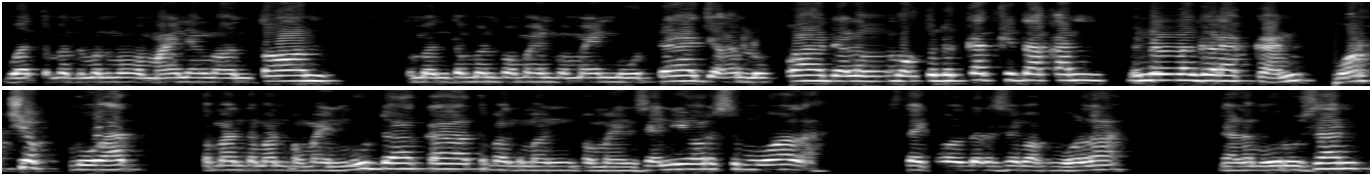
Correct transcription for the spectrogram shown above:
buat teman-teman pemain yang nonton, teman-teman pemain-pemain muda, jangan lupa dalam waktu dekat kita akan menyelenggarakan workshop buat teman-teman pemain muda kah, teman-teman pemain senior semualah, stakeholder sepak bola dalam urusan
